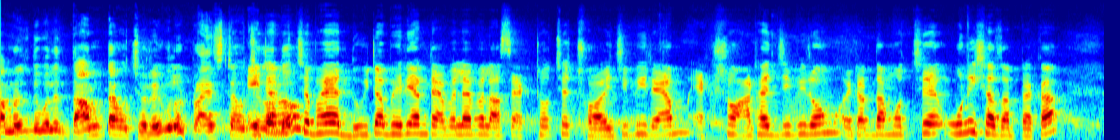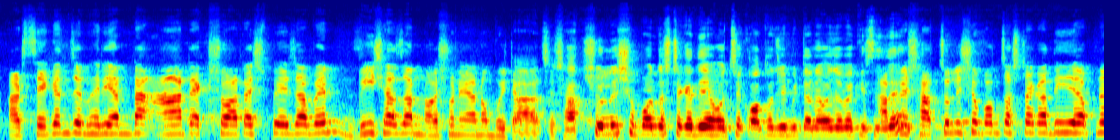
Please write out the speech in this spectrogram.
আমরা যদি বলি দামটা হচ্ছে রেগুলার প্রাইসটা হচ্ছে এটা হচ্ছে ভাইয়া দুইটা ভেরিয়েন্ট অ্যাভেলেবেল আছে একটা হচ্ছে ছয় জিবি র্যাম একশো আঠাশ জিবি রোম এটার দাম হচ্ছে উনিশ হাজার টাকা। আর সেকেন্ড যে ভেরিয়েন্টটা আট একশো আঠাশ পেয়ে যাবেন বিশ হাজার নয়শো নিরানব্বই টাকা। আচ্ছা সাতচল্লিশশো পঞ্চাশ টাকা দিয়ে হচ্ছে কত জিবিটা নেওয়া যাবে কিস্তিতে? আপনি সাতচল্লিশশো পঞ্চাশ টাকা দিয়ে আপনি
